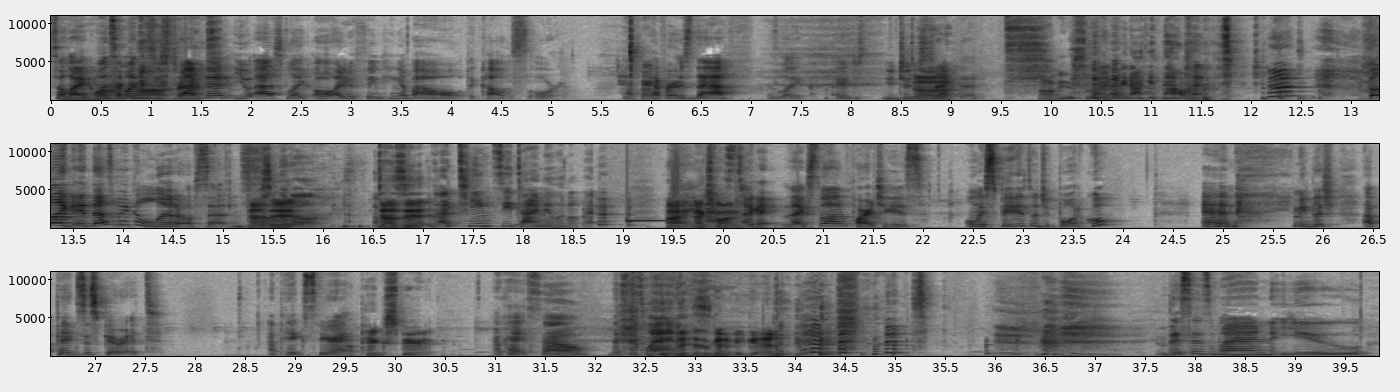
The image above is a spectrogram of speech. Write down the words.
So Oh like when someone God, is distracted, you ask like, "Oh, are you thinking about the cows or Heifer. heifer's death?" It's like I just you too Duh. distracted. Obviously. How did we not get that one? But like it does make a little of sense. Does a it? little, Does it? a teensy tiny little bit. All right, next, next. one. Okay, next one, Portuguese. Um espírito de porco. And in English, a pig's spirit. A pig spirit. A pig spirit. Okay, so this is when this is gonna be good. this is when you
